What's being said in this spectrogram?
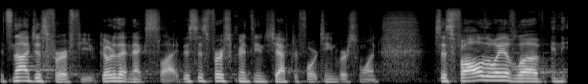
It's not just for a few. Go to that next slide. This is 1 Corinthians chapter 14, verse 1. It says, Follow the way of love and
